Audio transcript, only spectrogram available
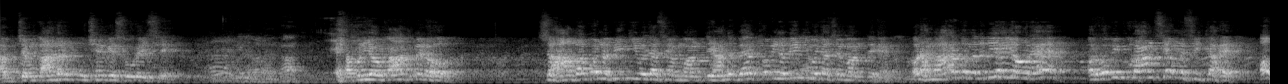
अब चमगादड़ पूछेंगे सूरज से। अपनी औकात में रहो। सहाबा को नबी की वजह से हम मानते हैं बैत को भी नबी की वजह से मानते हैं। और हमारा तो नज़रिया ही और है और वो भी कुरान से हमने सीखा है। और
